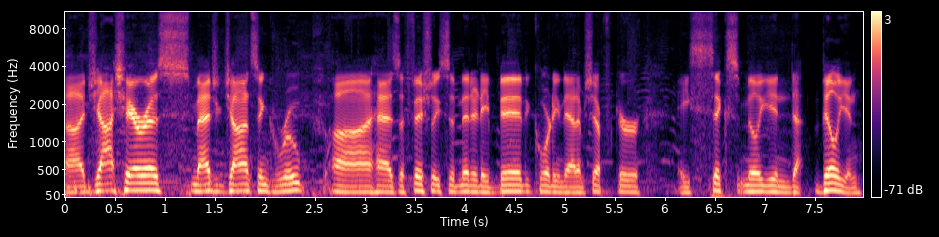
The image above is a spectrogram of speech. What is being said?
Uh, Josh Harris, Magic Johnson Group, uh, has officially submitted a bid, according to Adam Schefter, a six million million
